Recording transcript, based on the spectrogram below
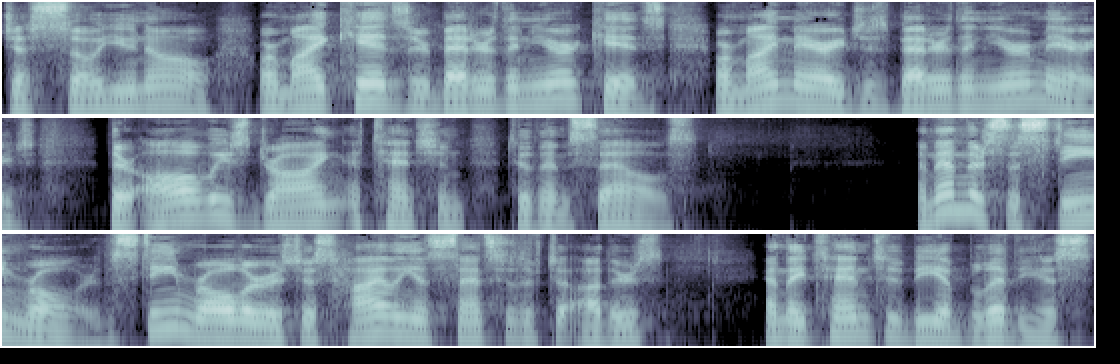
just so you know. Or my kids are better than your kids. Or my marriage is better than your marriage. They're always drawing attention to themselves. And then there's the steamroller. The steamroller is just highly insensitive to others, and they tend to be oblivious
